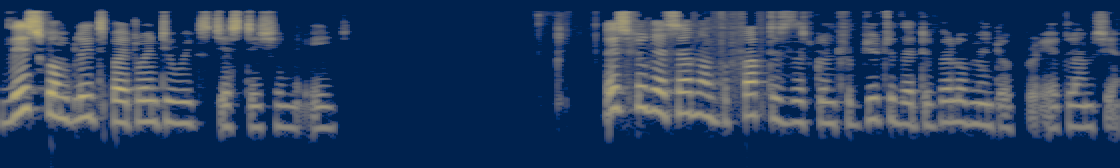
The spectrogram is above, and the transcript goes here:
This completes by 20 weeks gestation age. Let's look at some of the factors that contribute to the development of preeclampsia.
